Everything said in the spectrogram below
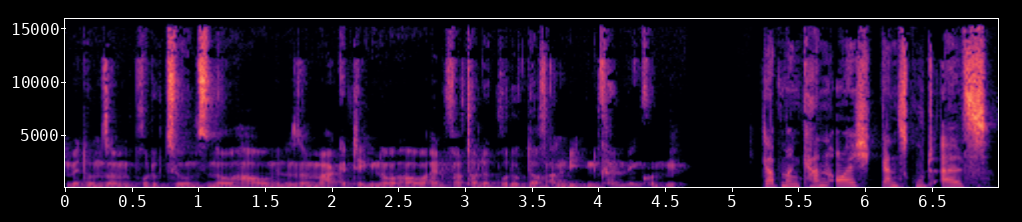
mit unserem Produktions-Know-how, mit unserem Marketing-Know-how einfach tolle Produkte auch anbieten können den Kunden. Ich glaube, man kann euch ganz gut als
